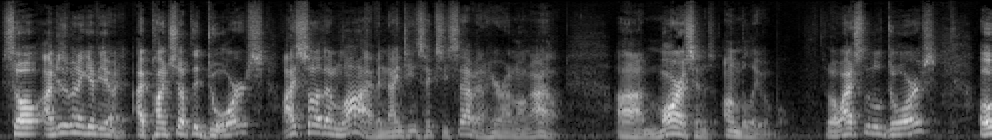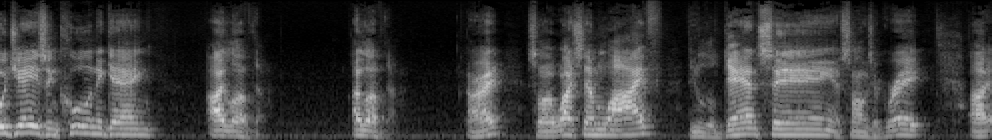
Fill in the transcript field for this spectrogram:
So I'm just going to give you. I punched up the Doors. I saw them live in 1967 here on Long Island. Uh, Morrison is unbelievable. So I watched Little Doors. O'Jays, and Kool and the Gang, I love them. I love them. All right? So I watched them live, do a little dancing, the songs are great. Uh,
